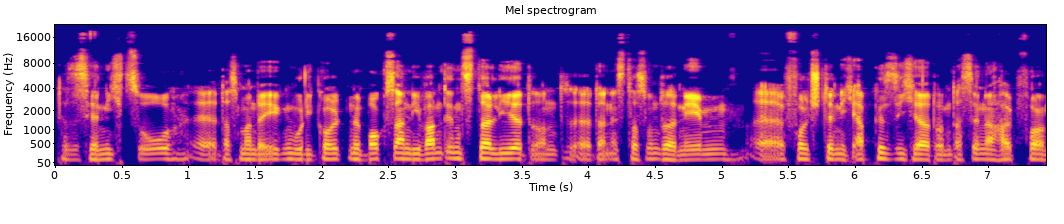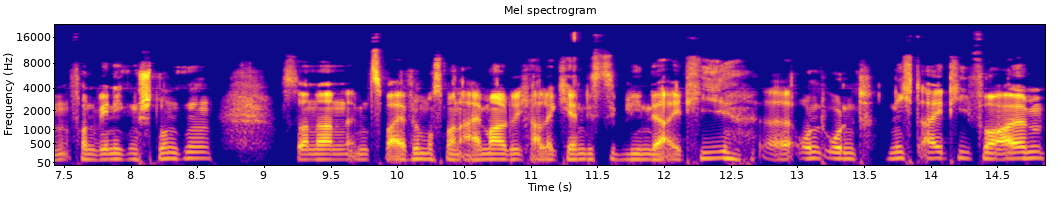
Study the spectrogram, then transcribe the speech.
Das ist ja nicht so, äh, dass man da irgendwo die goldene Box an die Wand installiert und dann ist das Unternehmen vollständig abgesichert und das innerhalb von, von wenigen Stunden, sondern im Zweifel muss man einmal durch alle Kerndisziplinen der IT und und Nicht-IT vor allem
